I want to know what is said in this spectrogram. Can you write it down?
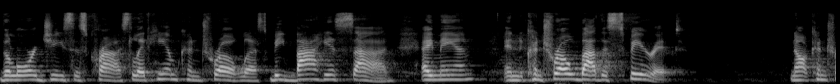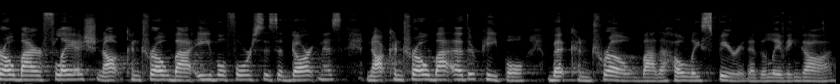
the Lord Jesus Christ. Let Him control us, be by His side. Amen? And controlled by the Spirit not controlled by our flesh, not controlled by evil forces of darkness, not controlled by other people, but controlled by the Holy Spirit of the living God.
